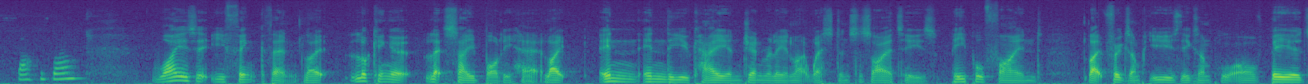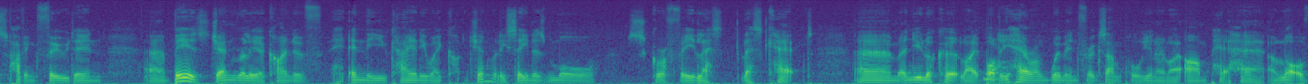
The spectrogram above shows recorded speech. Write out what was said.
stuff as well. Why is it you think then, like looking at let's say body hair, like in in the UK and generally in like Western societies, people find like for example you use the example of beards having food in Uh, beards generally are kind of in the UK anyway, generally seen as more scruffy, less less kept. Um, and you look at like body Yeah. hair on women, for example, you know, like armpit hair. A lot of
